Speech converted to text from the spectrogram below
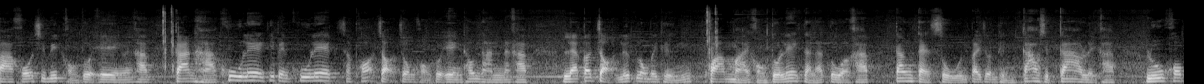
บาร์โค้ดชีวิตของตัวเองนะครับ การหาคู่เลขที่เป็นคู่เลขเฉพาะเจาะจงของตัวเองเท่านั้นนะครับ แล้วก็เจาะลึกลงไปถึงความหมายของตัวเลขแต่ละตัวครับ ตั้งแต่ 0 ไปจนถึง 99 เลยครับ รู้ครบ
